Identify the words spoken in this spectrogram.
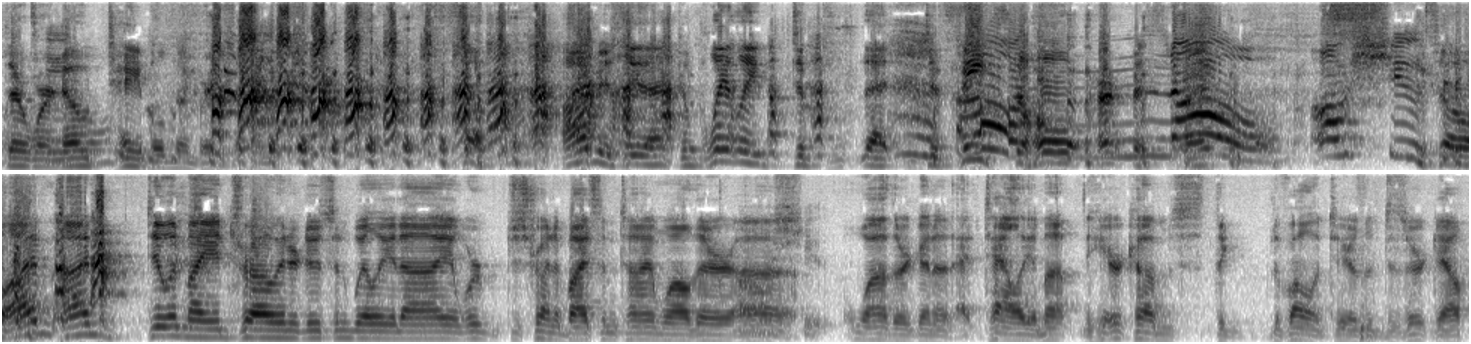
There were no table numbers. so obviously, that completely de- that defeats the whole purpose. right? No. Oh shoot. So I'm I'm doing my intro, introducing Willie and I, and we're just trying to buy some time while they're uh, Oh, shoot. while they're gonna tally them up. Here comes the the volunteer, the dessert gal,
